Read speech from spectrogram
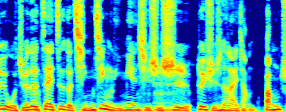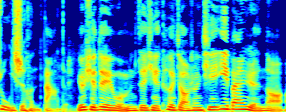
所以我觉得在这个情境里面，其实是对学生来讲帮助是很大的。尤其对于我们这些特教生，其实一般人呢，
